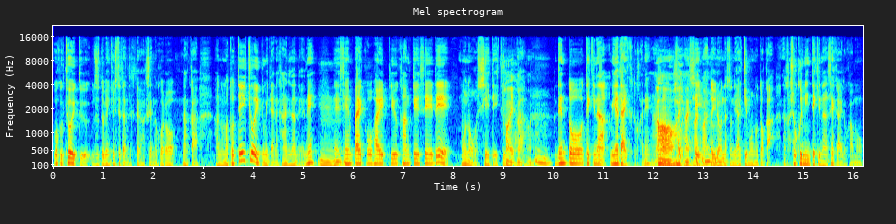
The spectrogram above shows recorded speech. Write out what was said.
僕教育ずっと勉強してたんですけど学生の頃。なんかあの、まあ、徒弟教育みたいな感じなんだよね、うん。えー先輩後輩っていう関係性でものを教えていくとか、はいはいはい。うん。伝統的な宮大工とかねあーのそうだしはいはい。はいあといろんなその焼き物とかなんか職人的な世界とかも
